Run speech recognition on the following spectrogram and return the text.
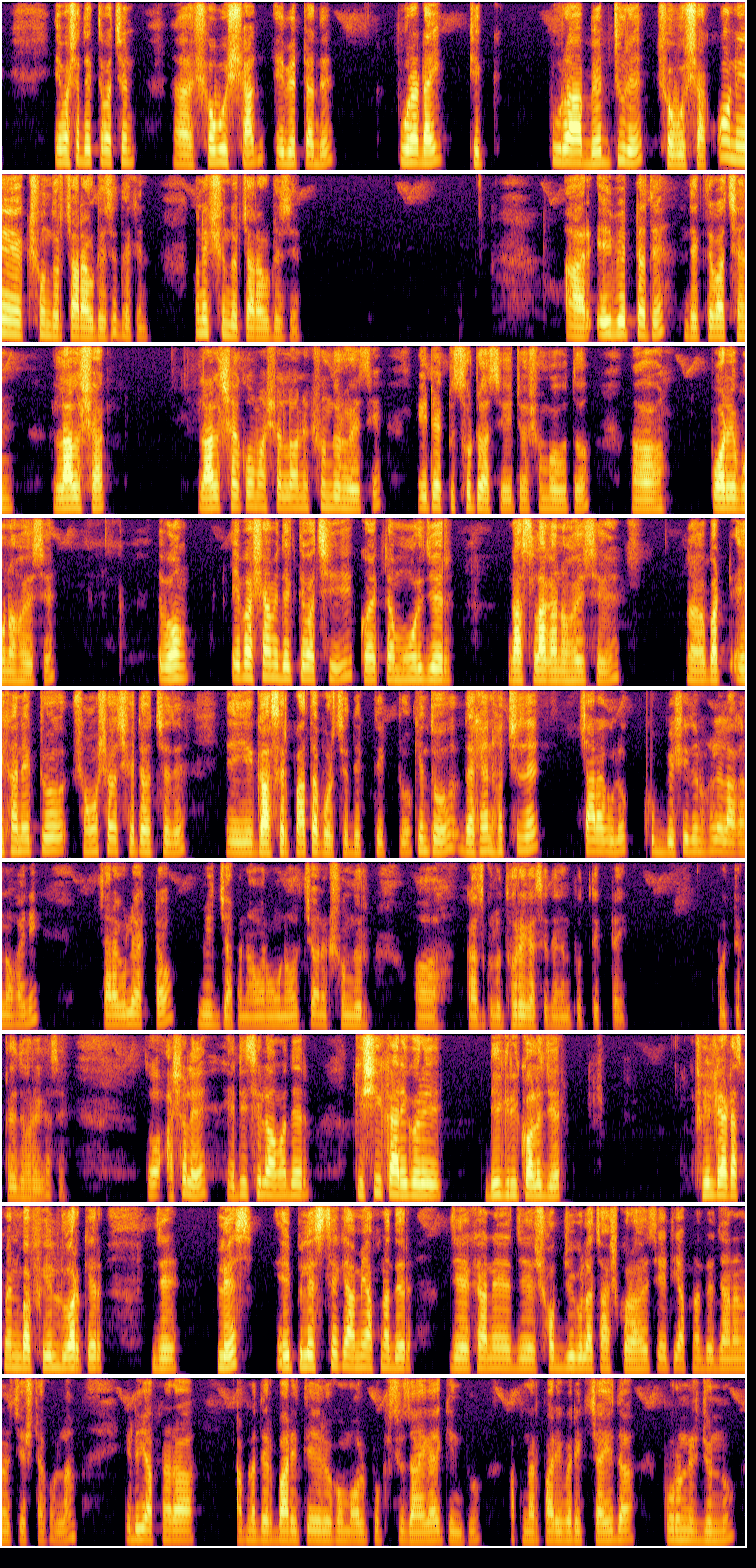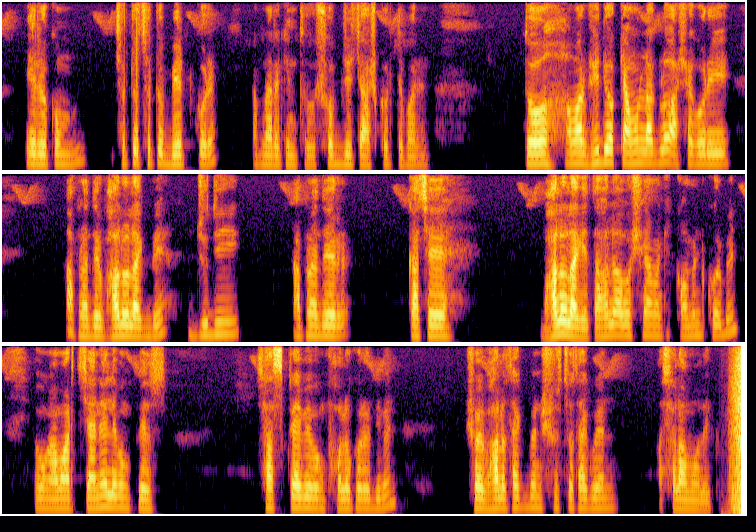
এবার দেখতে পাচ্ছেন সবুজ শাক, এই বেডটাতে পুরাটাই ঠিক পুরা বেড জুড়ে সবুজ শাক। অনেক সুন্দর চারা উঠেছে, দেখেন। অনেক সুন্দর চারা উঠেছে। আর এই বেডটাতে দেখতে পাচ্ছেন লাল শাক। লাল শাকও মাসাল্লাহ অনেক সুন্দর হয়েছে। এটা একটু ছোট আছে, এটা সম্ভবত পরে বোনা হয়েছে। এবং এ পাশে আমি দেখতে পাচ্ছি কয়েকটা মরিচের গাছ লাগানো হয়েছে। বাট এখানে একটু সমস্যা সেটা হচ্ছে যে, এই গাছের পাতা পড়ছে দেখতে একটু। কিন্তু দেখেন হচ্ছে যে, চারাগুলো খুব বেশি দিন হলে লাগানো হয়নি। চারাগুলো একটাও মিস যাবে না, আমার মনে হচ্ছে অনেক সুন্দর গাছগুলো ধরে গেছে দেখেন প্রত্যেকটাই। প্রত্যেকটাই ধরে গেছে। তো আসলে এটি ছিল আমাদের কৃষি কারিগরি ডিগ্রি কলেজের ফিল্ড অ্যাটাচমেন্ট বা ফিল্ড ওয়ার্কের যে প্লেস এই প্লেস থেকে আমি আপনাদের যে এখানে যে সবজিগুলা চাষ করা হয়েছে, এটি আপনাদের জানানোর চেষ্টা করলাম। এটি আপনারা, আপনাদের বাড়িতে এরকম অল্প কিছু জায়গায় কিন্তু আপনার পারিবারিক চাহিদা পূরণের জন্য এরকম ছোট ছোট বেড করে আপনারা কিন্তু সবজি চাষ করতে পারেন। তো আমার ভিডিও কেমন লাগল? আশা করি আপনাদের ভালো লাগবে। যদি আপনাদের কাছে ভালো লাগে, তাহলে অবশ্যই আমাকে কমেন্ট করবেন এবং আমার চ্যানেল এবং পেজ সাবস্ক্রাইব এবং ফলো করে দিবেন। সবাই ভালো থাকবেন, সুস্থ থাকবেন। আসসালামু আলাইকুম।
